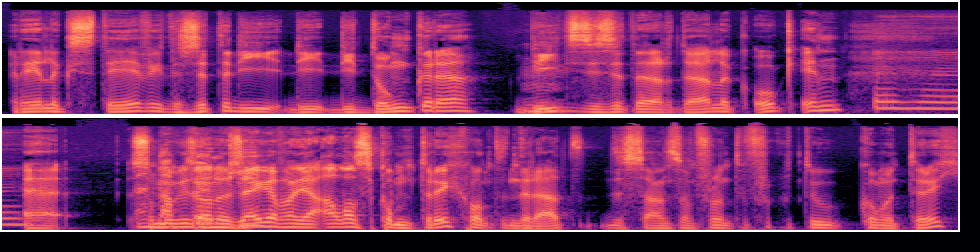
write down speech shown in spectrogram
redelijk stevig. Er zitten die, die, die donkere beats, die zitten daar duidelijk ook in. Mm -hmm. uh, sommigen zouden zeggen van ja, alles komt terug, want inderdaad, de sounds van Front of Two komen terug.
